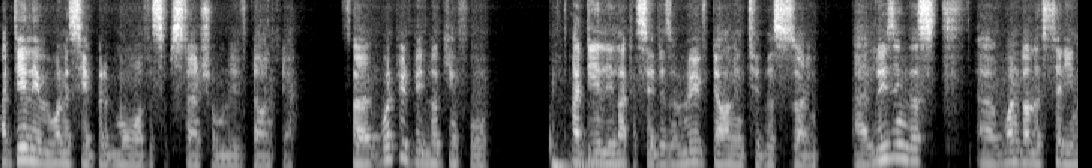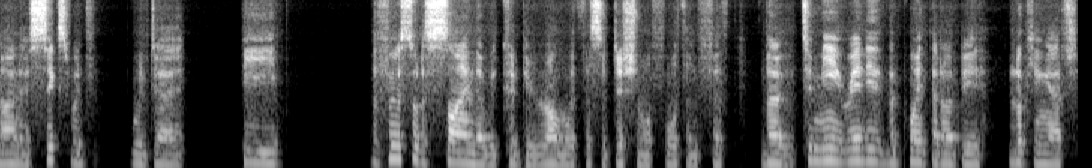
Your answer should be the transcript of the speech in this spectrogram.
ideally, we want to see a bit more of a substantial move down here. So what we'd be looking for, ideally, like I said, is a move down into this zone. Uh, losing this uh, $1.3906 would would uh, be the first sort of sign that we could be wrong with this additional fourth and fifth. Though to me, really, the point that I'd be looking at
